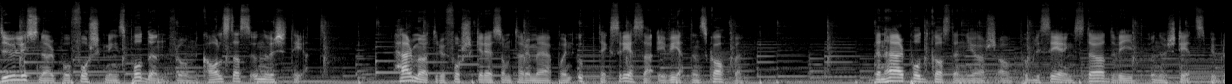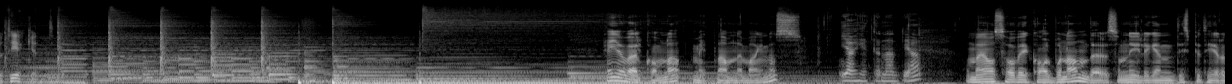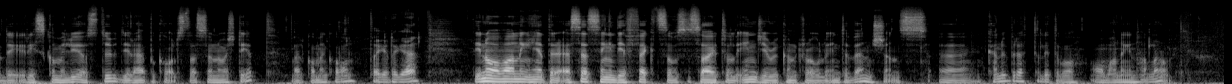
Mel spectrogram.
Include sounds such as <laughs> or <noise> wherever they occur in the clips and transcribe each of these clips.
Du lyssnar på Forskningspodden från Karlstads universitet. Här möter du forskare som tar dig med på en upptäcktsresa i vetenskapen. Den här podcasten görs av publiceringsstöd vid universitetsbiblioteket. Hej och välkomna, mitt namn är Magnus. Jag heter Nadja. Och med oss har vi Carl Bonander som nyligen disputerade i risk och miljöstudier här på Karlstads universitet. Välkommen Carl. Tackar, tackar. Din avhandling heter Assessing the effects of societal injury control interventions. Eh, kan du berätta lite vad avhandlingen handlar om?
